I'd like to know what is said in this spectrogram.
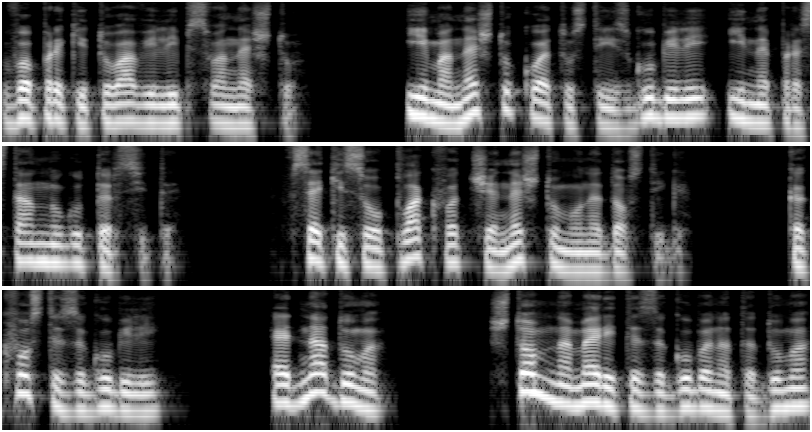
въпреки това ви липсва нещо. Има нещо, което сте изгубили и непрестанно го търсите. Всеки се оплаква, че нещо му не достига. Какво сте загубили? Една дума. Щом намерите загубената дума,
